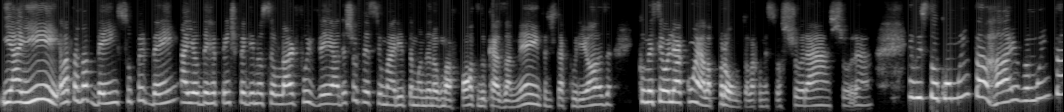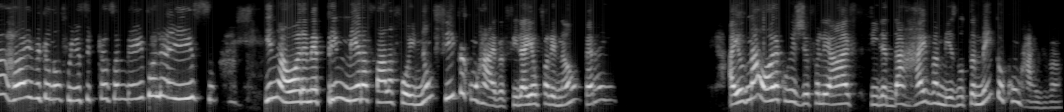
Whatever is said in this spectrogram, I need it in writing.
E aí, ela estava bem, super bem. Aí eu, de repente, peguei meu celular, fui ver. Ah, deixa eu ver se o marido está mandando alguma foto do casamento, a gente está curiosa. Comecei a olhar com ela. Pronto, ela começou a chorar, chorar. Eu estou com muita raiva, muita raiva que eu não fui nesse casamento, olha isso. E na hora, minha primeira fala foi: não fica com raiva, filha. Aí eu falei: não, peraí. Aí eu, na hora, corrigi. Eu falei: ai, filha, dá raiva mesmo. Eu também tô com raiva.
